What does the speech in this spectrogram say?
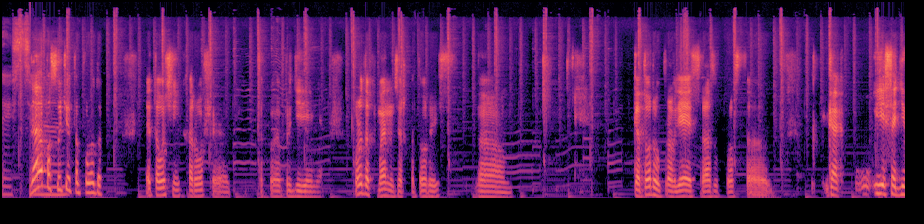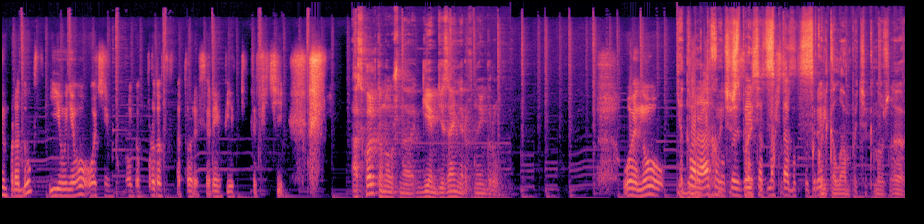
То есть, да, а... по сути, это продукт. Это очень хорошее такое определение. Продукт менеджер, который, э, который управляет сразу просто как есть один продукт, и у него очень много продуктов, которые все время пишут какие-то фичи. А сколько нужно геймдизайнеров на игру? Ой, ну, Я по-разному, то есть зависит от масштабов игры. Сколько лампочек нужно,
